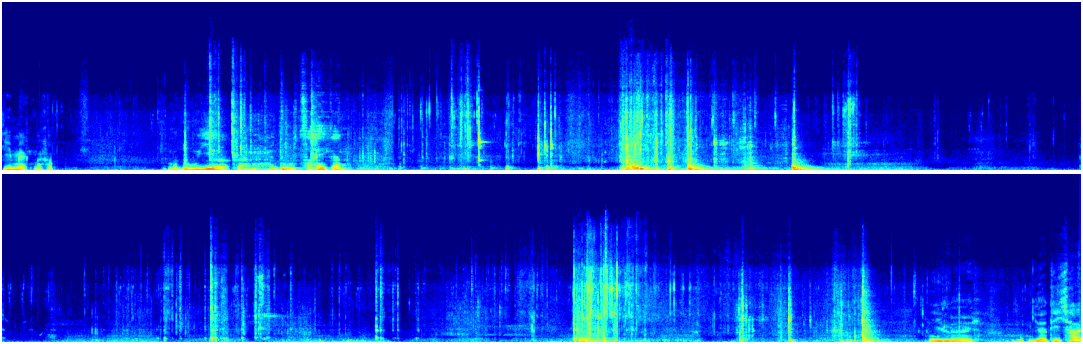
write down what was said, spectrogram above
G-Max นะครับ มาดูเหยื่อกัน มาดูไส้กัน นี่เลยเหยื่อที่ใช้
